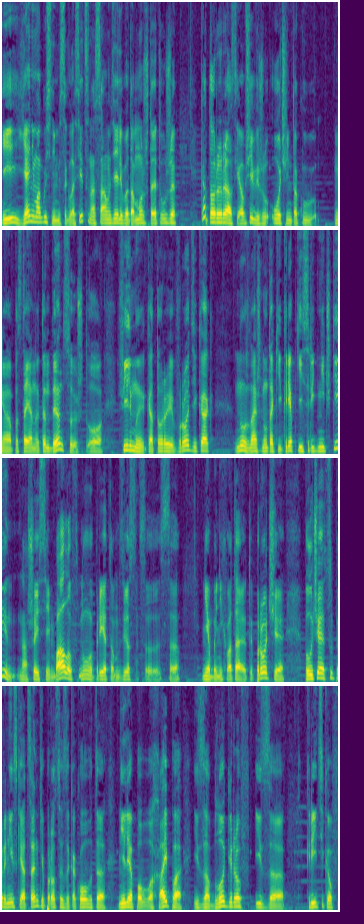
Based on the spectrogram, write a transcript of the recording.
И я не могу с ними согласиться на самом деле, потому что это уже который раз я вообще вижу очень такую э, постоянную тенденцию, что фильмы, которые вроде как, ну, знаешь, ну, такие крепкие среднячки на 6-7 баллов, но при этом звезд с, с неба не хватают и прочее, получают супер низкие оценки просто из-за какого-то нелепого хайпа, из-за блогеров, из-за критиков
